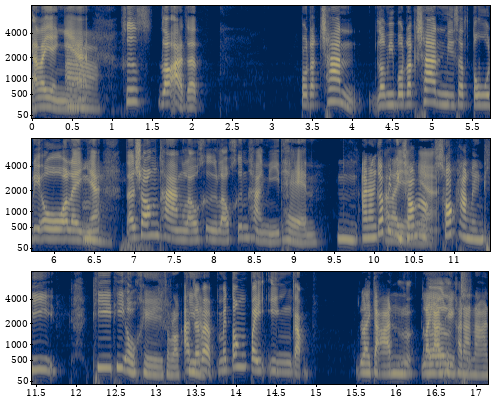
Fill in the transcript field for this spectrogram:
อะไรอย่างเงี้ย คือเราอาจจะโปรดักชันเรามีโปรดักชันมีสตูดิโออะไรอย่างเงี้ย แต่ช่องทางเราคือเราขึ้นทางนี้แทนอืมอันนั้นก็เป็นอะไรอีกช่องอย่างเงี้ยช่องทางหนึ่งที่ที่ที่โอเคสำหรับอาจพี่จะนะแบบไม่ต้องไปอิงกับรายการรายการเพลงขนาดนั้น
